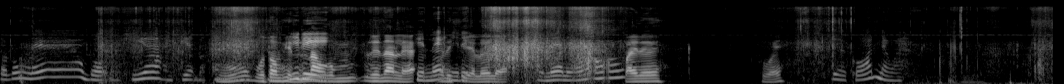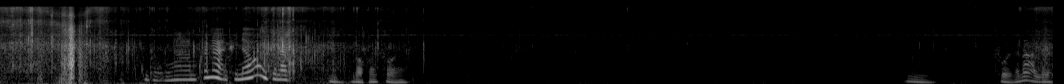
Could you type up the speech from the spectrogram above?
จะลงแล้วบอกเฮียให้เฮียบักโอ้โหต้องเห็นนี่ดิเน่ากับเลยนั่นแหละเห็นแน่ไม่ได้นี่ดิเสียเลยแหละเห็นแน่นี่เอาเอาเอาไปเลย สวยเฮียก้อนเนี่ยวะดอกงามขนาดพี่น้องพุ่นนะดอกก็สวยอืมสวยขนาดเลย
